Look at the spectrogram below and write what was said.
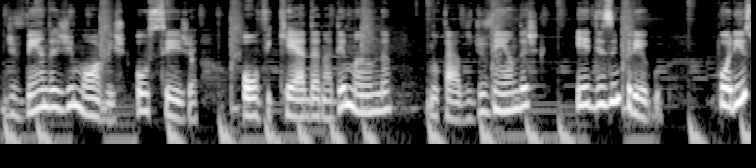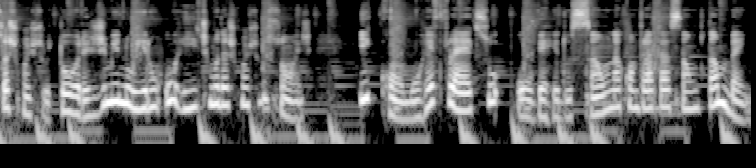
de vendas de imóveis, ou seja, houve queda na demanda, no caso de vendas, e desemprego. Por isso, as construtoras diminuíram o ritmo das construções e, como reflexo, houve a redução na contratação também,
